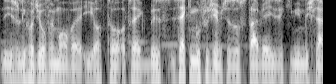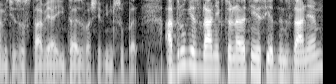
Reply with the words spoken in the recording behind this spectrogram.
jeżeli chodzi o wymowę i o to, o to jakby z, z, jakim uczuciem cię zostawia i z jakimi myślami cię zostawia i to jest właśnie w nim super. A drugie zdanie, które nawet nie jest jednym zdaniem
